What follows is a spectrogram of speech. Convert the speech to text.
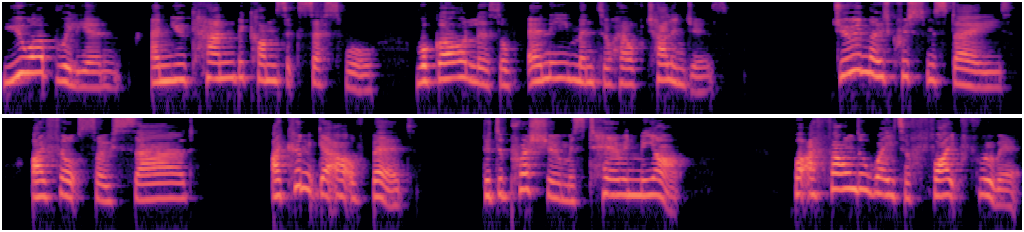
you are brilliant and you can become successful regardless of any mental health challenges. During those Christmas days, I felt so sad. I couldn't get out of bed. The depression was tearing me up. But I found a way to fight through it.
